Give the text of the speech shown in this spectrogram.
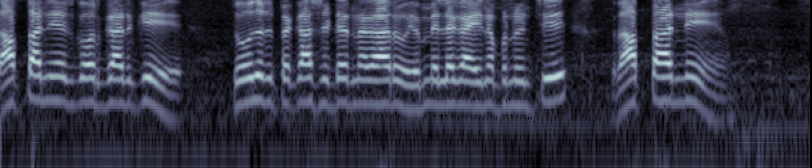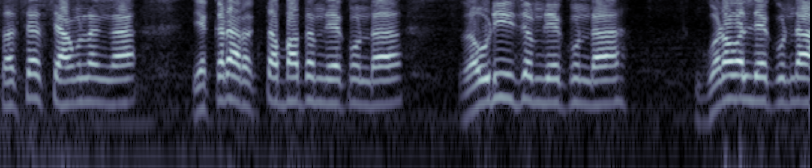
రాప్తా నియోజకవర్గానికి తోదుడు ప్రకాష్ రెడ్డి అన్న గారు ఎమ్మెల్యేగా అయినప్పటి నుంచి రాప్తాన్ని సస్యశ్యామలంగా ఎక్కడా రక్తపాతం లేకుండా రౌడీయిజం లేకుండా గొడవలు లేకుండా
